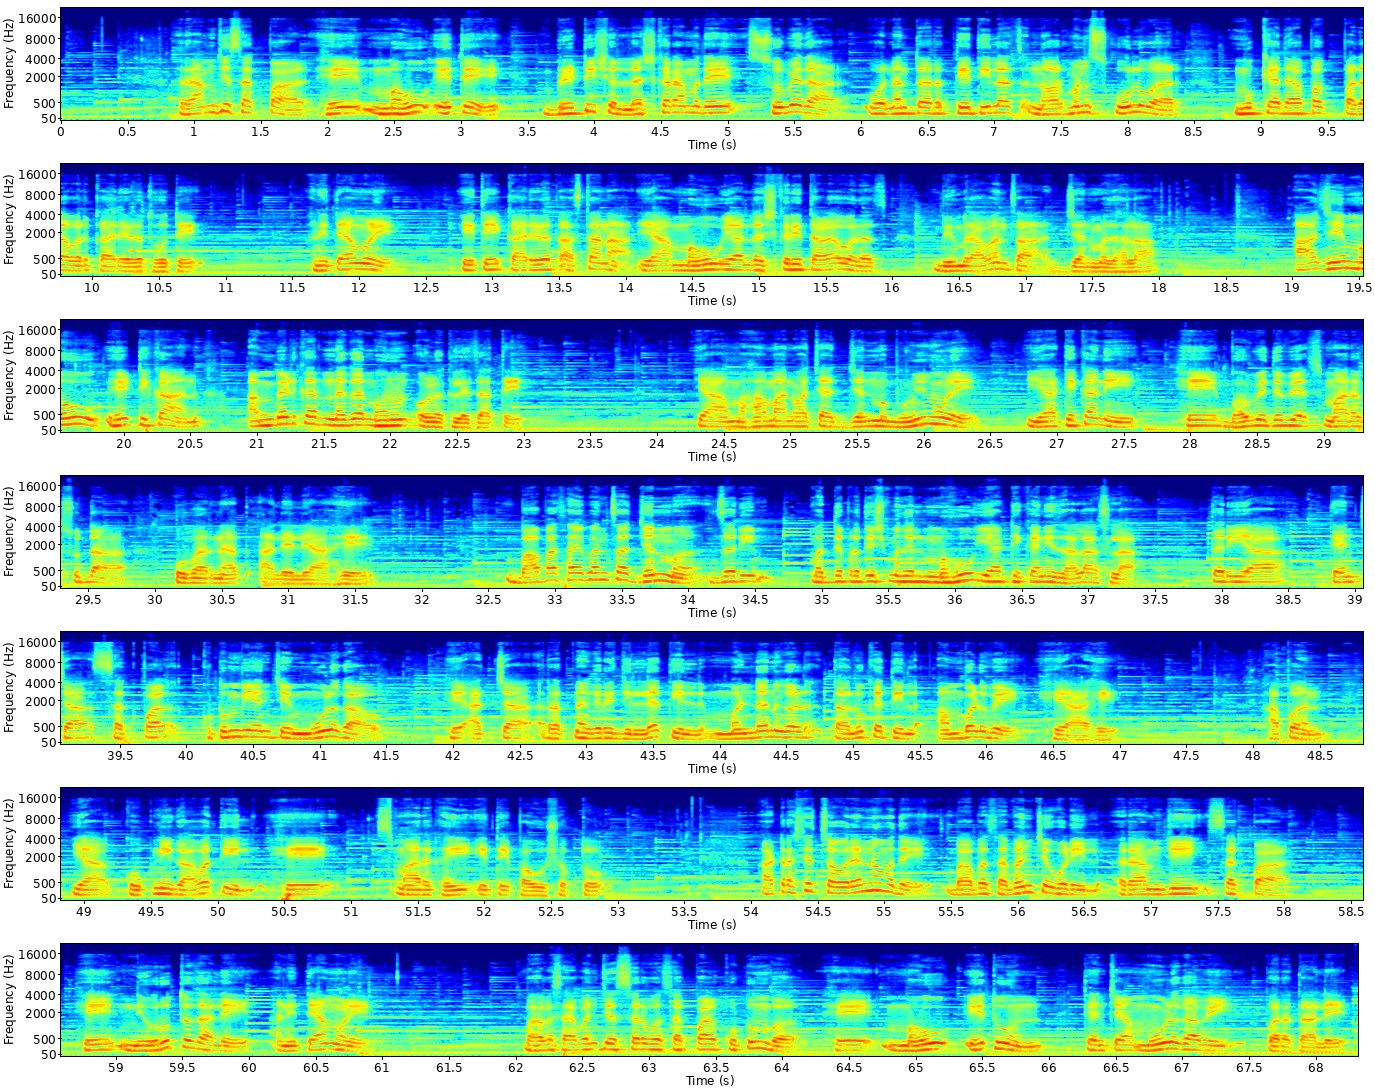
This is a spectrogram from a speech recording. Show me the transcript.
रामजी सकपाळ हे महू येथे ब्रिटिश लष्करामध्ये सुभेदार व नंतर तेथीलच नॉर्मन स्कूलवर मुख्याध्यापक पदावर कार्यरत होते. आणि त्यामुळे येथे कार्यरत असताना या महू या लष्करी तळावरच भीमरावांचा जन्म झाला. आज हे महू हे ठिकाण आंबेडकर नगर म्हणून ओळखले जाते. या महामानवाच्या जन्मभूमीमुळे या ठिकाणी हे भव्यदिव्य स्मारकसुद्धा उभारण्यात आलेले आहे. बाबासाहेबांचा जन्म जरी मध्य प्रदेशमधील महू या ठिकाणी झाला असला तरी या त्यांच्या सकपाळ कुटुंबियांचे मूळ गाव हे आजच्या रत्नागिरी जिल्ह्यातील मंडणगड तालुक्यातील आंबडवे हे आहे. आपण या कोकणी गावातील हे स्मारकही येथे पाहू शकतो. अठराशे चौऱ्याण्णवमध्ये बाबासाहेबांचे वडील रामजी सकपाळ हे निवृत्त झाले आणि त्यामुळे बाबासाहेबांचे सर्व सकपाळ कुटुंब हे महू येथून त्यांच्या मूळ गावी परत आले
